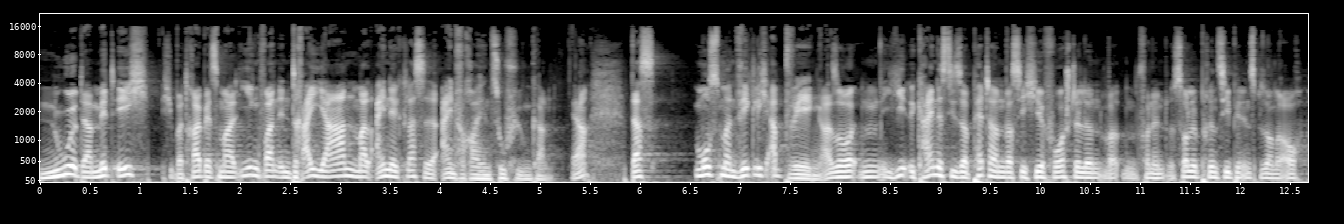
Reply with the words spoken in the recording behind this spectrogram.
nur damit ich, ich übertreibe jetzt mal, irgendwann in drei Jahren mal eine Klasse einfacher hinzufügen kann. Ja, das muss man wirklich abwägen. Also keines dieser Pattern, was ich hier vorstelle, von den Solid-Prinzipien insbesondere auch,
